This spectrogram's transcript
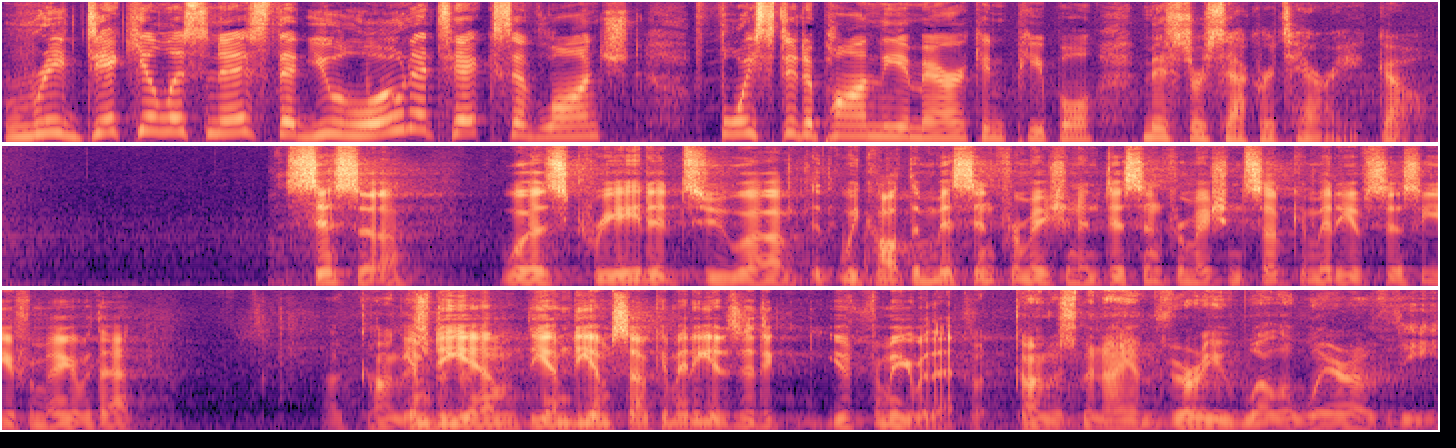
ridiculousness that you lunatics have launched foisted upon the American people, Mr. Secretary? Go. CISA was created to, uh, we call it the Misinformation and Disinformation Subcommittee of CIS. Are You familiar with that? Uh, MDM, the MDM subcommittee, is it, you familiar with that? Congressman, I am very well aware of the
